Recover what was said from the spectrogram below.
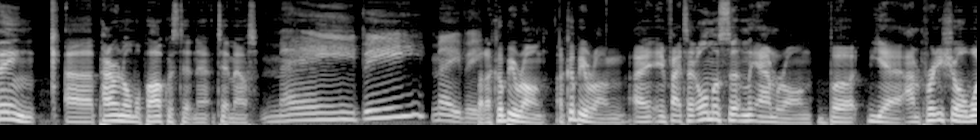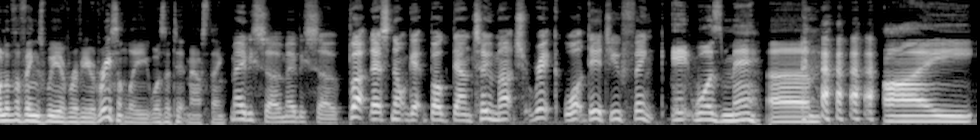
think uh, Paranormal Park was Titna- Titmouse, Maybe, maybe. but I could be wrong. I could be wrong. I, in fact, I almost certainly am wrong. But yeah, I'm pretty sure one of the things we have reviewed recently was a Titmouse thing. Maybe so, maybe so. But let's not get bogged down too much. Rick, what did you think? It was meh. Um, I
